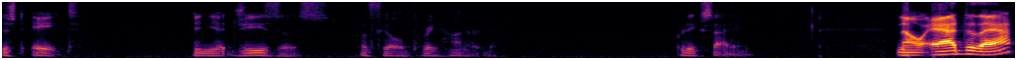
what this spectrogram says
Just eight. And yet Jesus fulfilled 300. Pretty exciting. Now, add to that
